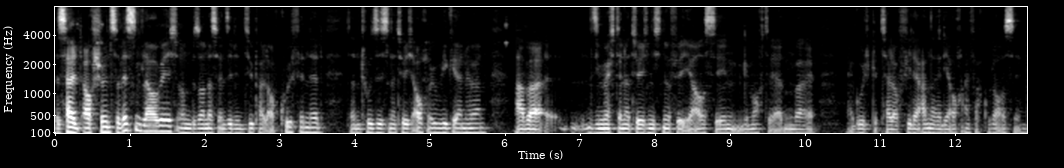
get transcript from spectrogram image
das ist halt auch schön zu wissen, glaube ich, und besonders wenn sie den Typ halt auch cool findet, dann tut sie es natürlich auch irgendwie gern hören, aber sie möchte natürlich nicht nur für ihr Aussehen gemocht werden, weil ja gut, es gibt halt auch viele andere, die auch einfach gut aussehen.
